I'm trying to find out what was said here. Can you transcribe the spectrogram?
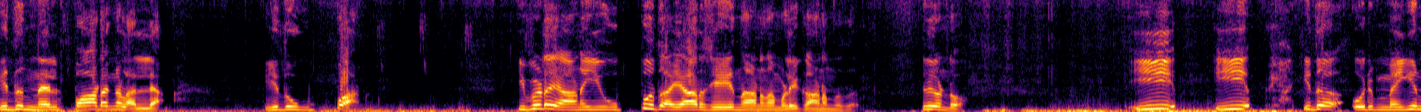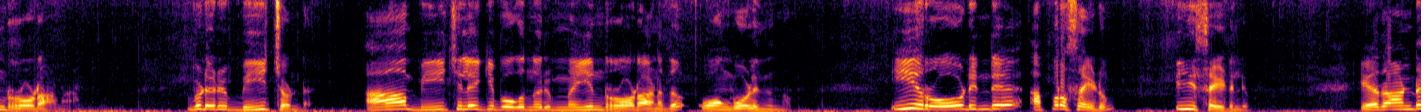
ഇത് നെൽപ്പാടങ്ങളല്ല ഇത് ഉപ്പാണ്. ഇവിടെയാണ് ഈ ഉപ്പ് തയ്യാർ ചെയ്യുന്നതാണ് നമ്മൾ ഈ കാണുന്നത്. ഇത് കണ്ടോ? ഈ ഈ ഇത് ഒരു മെയിൻ റോഡാണ്. ഇവിടെ ഒരു ബീച്ചുണ്ട്. ആ ബീച്ചിലേക്ക് പോകുന്ന ഒരു മെയിൻ റോഡാണിത് ഓങ്കോളിൽ നിന്നും. ഈ റോഡിന്റെ അപ്പുറ സൈഡും ഈ സൈഡിലും ഏതാണ്ട്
